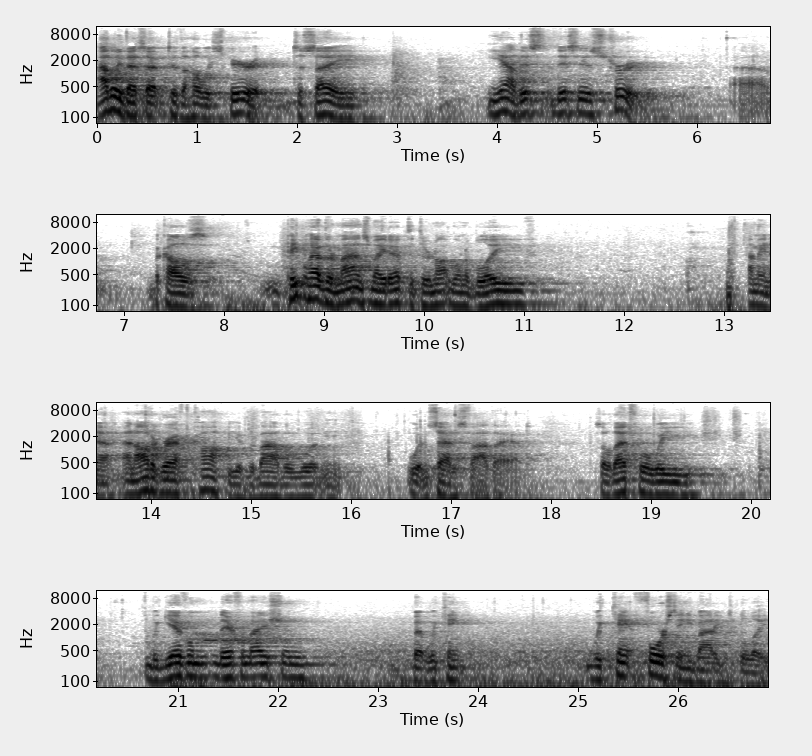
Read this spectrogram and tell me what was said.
I believe that's up to the Holy Spirit to say, yeah, this, this is true. Um, because people have their minds made up that they're not going to believe. I mean, a, an autographed copy of the Bible wouldn't wouldn't satisfy that. So that's where we we give them the information, but we can't we can't force anybody to believe.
